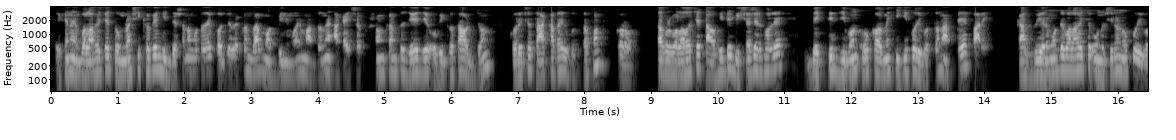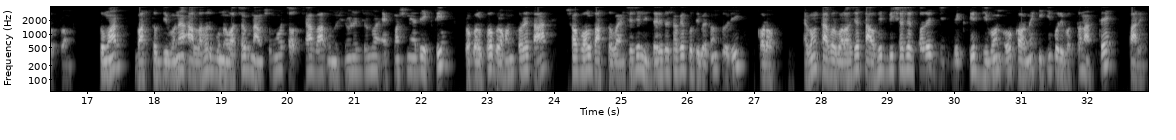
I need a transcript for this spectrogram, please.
এখানে বলা হয়েছে, তোমরা শিক্ষকের নির্দেশনা মোতাবেক পর্যবেক্ষণ বা মত বিনিময়ের মাধ্যমে আকাশ সংক্রান্ত যে যে অভিজ্ঞতা অর্জন করেছ তা খাতায় উপস্থাপন করো। তারপর বলা হয়েছে, তাওহিদে বিশ্বাসের ফলে ব্যক্তির জীবন ও কর্মে কি কি পরিবর্তন আসতে পারে? কাজ দুইয়ের মধ্যে বলা হয়েছে, অনুশীলন ও পরিবর্তন। তোমার বাস্তব জীবনে আল্লাহর গুণবাচক নামসমূহ, চর্চা বা অনুশীলনের জন্য এক মাস মেয়াদে একটি প্রকল্প গ্রহণ করে তা সফল বাস্তবায়ন শেষে নির্ধারিত ছকে প্রতিবেদন তৈরি করো। এবং তারপর বলা হয়েছে, তাওহিদ বিশ্বাসের ফলে ব্যক্তির জীবন ও কর্মে কি কি পরিবর্তন আসতে পারে?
